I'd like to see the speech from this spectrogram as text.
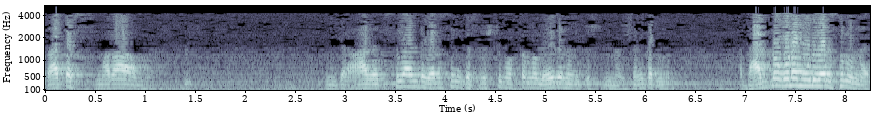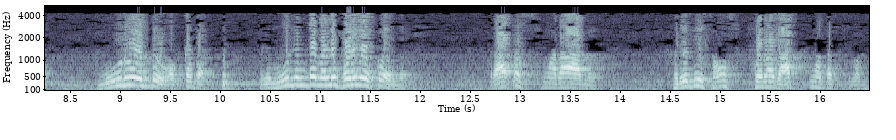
ప్రాతస్మరామ ఇంకా ఆ వెరస లాంటి వెరస ఇంకా సృష్టి మొత్తంలో లేదని అనిపిస్తున్నారు శంకర్లు. దాంట్లో కూడా మూడు వెరసలు ఉన్నాయి. మూడు వద్దు ఒక్కటే. మళ్ళీ మూడు అంటే మళ్ళీ పొడి ఎక్కువైంది ప్రాతస్మరామి హృది సంస్ఫురదాత్మతత్వం.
